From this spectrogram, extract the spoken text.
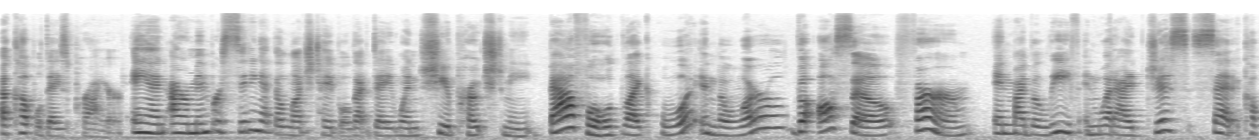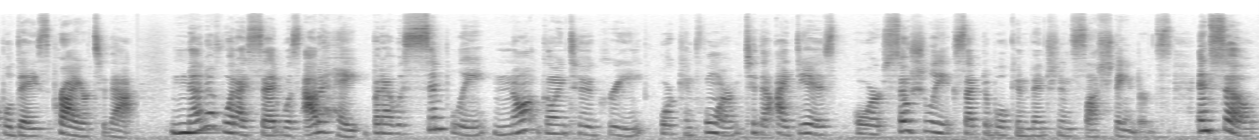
a couple days prior. And I remember sitting at the lunch table that day when she approached me, baffled, like, what in the world? But also firm in my belief in what I had just said a couple days prior to that. None of what I said was out of hate, but I was simply not going to agree or conform to the ideas or socially acceptable conventions slash standards. And so,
